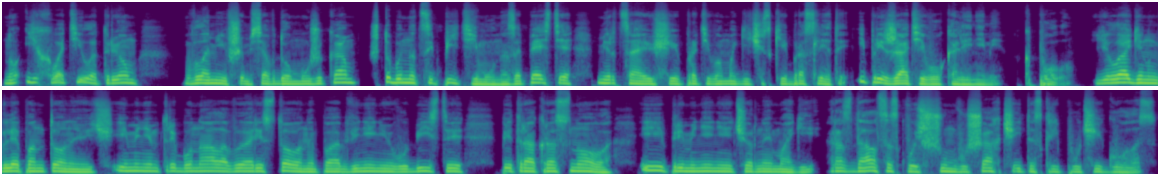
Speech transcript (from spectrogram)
но их хватило трем вломившимся в дом мужикам, чтобы нацепить ему на запястье мерцающие противомагические браслеты и прижать его коленями к полу. «Елагин Глеб Антонович, именем трибунала вы арестованы по обвинению в убийстве Петра Краснова и применении черной магии», раздался сквозь шум в ушах чей-то скрипучий голос.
